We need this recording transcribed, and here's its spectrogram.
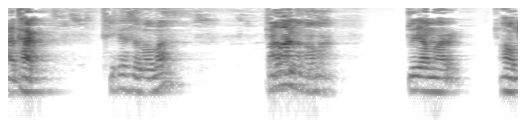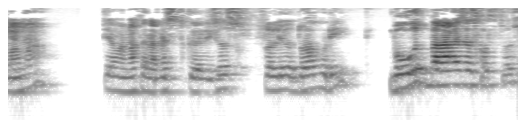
থাক। ঠিক আছে বাবা মামা না মামা। তুই আমার হ মামা। তুই আমার মাথাটা মেসেজ করে দিছস। চলিও দোয়া করি। বহুত বালা মেসেজ করছস।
